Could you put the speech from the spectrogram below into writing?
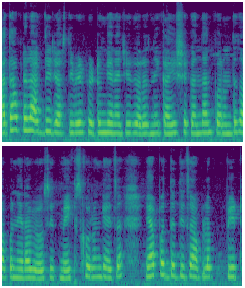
आता आपल्याला अगदी जास्ती वेळ फेटून घेण्याची गरज नाही. काही सेकंदांपर्यंतच आपण याला व्यवस्थित मिक्स करून घ्यायचं. या पद्धतीचं आपलं पीठ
